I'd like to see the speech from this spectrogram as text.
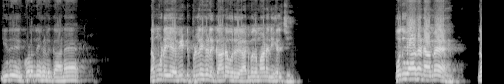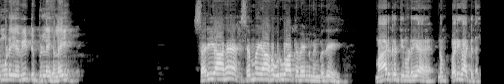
இது குழந்தைகளுக்கான நம்முடைய வீட்டு பிள்ளைகளுக்கான ஒரு அற்புதமான நிகழ்ச்சி. பொதுவாக நாம நம்முடைய வீட்டு பிள்ளைகளை சரியாக செம்மையாக உருவாக்க வேண்டும் என்பது மார்க்கத்தினுடைய நம் வழிகாட்டுதல்.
